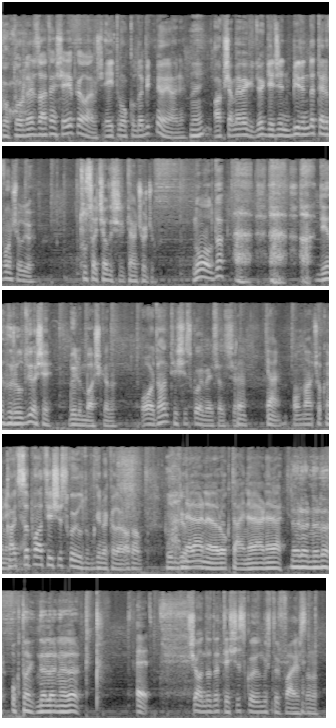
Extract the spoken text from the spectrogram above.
Doktorları zaten şey yapıyorlarmış. Eğitim okulda bitmiyor yani. Ne? Akşam eve gidiyor. Gecenin birinde telefon çalıyor. TUS'a çalışırken çocuk. Ne oldu? diye hırıldıyor şey bölüm başkanı. Oradan teşhis koymaya çalışıyor. Evet. Yani onlar çok önemli. Kaç yani. sapığa teşhis koyuldu bugüne kadar adam hırlıyor. Neler neler Oktay neler neler. Neler neler Oktay neler neler. Evet. Şu anda da teşhis koyulmuştur Fahir sana.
